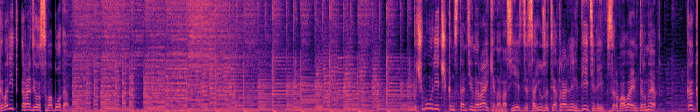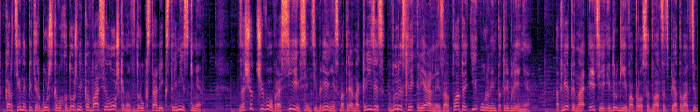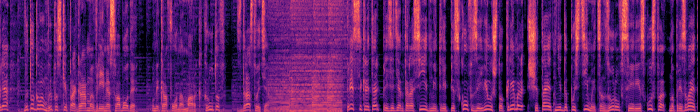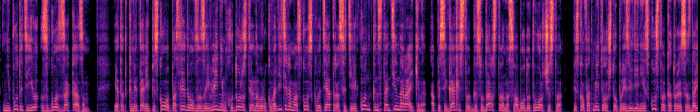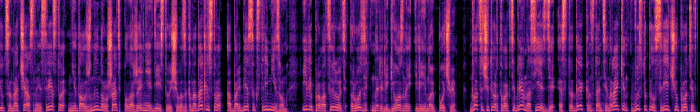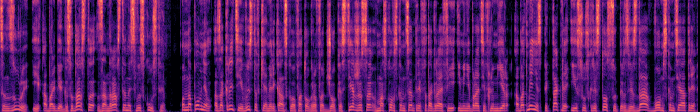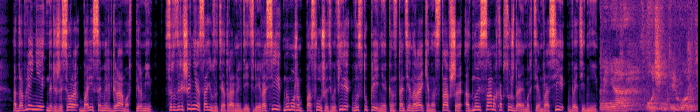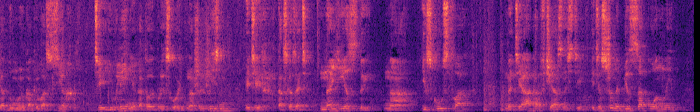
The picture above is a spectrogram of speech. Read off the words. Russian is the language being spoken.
Говорит Радио Свобода. Почему речь Константина Райкина на съезде Союза театральных деятелей взорвала интернет? Как картины петербургского художника Васи Ложкина вдруг стали экстремистскими? За счет чего в России в сентябре, несмотря на кризис, выросли реальные зарплаты и уровень потребления? Ответы на эти и другие вопросы 25 октября в итоговом выпуске программы «Время свободы». У микрофона Марк Крутов. Здравствуйте. Пресс-секретарь президента России Дмитрий Песков заявил, что Кремль считает недопустимой цензуру в сфере искусства, но призывает не путать ее с госзаказом. Этот комментарий Пескова последовал за заявлением художественного руководителя Московского театра «Сатирикон» Константина Райкина о посягательствах государства на свободу творчества. Песков отметил, что произведения искусства, которые создаются на частные средства, не должны нарушать положение действующего законодательства о борьбе с экстремизмом или провоцировать рознь на религиозной или иной почве почве. 24 октября на съезде СТД Константин Райкин выступил с речью против цензуры и о борьбе государства за нравственность в искусстве. Он напомнил о закрытии выставки американского фотографа Джока Стержеса в Московском центре фотографии имени братьев Люмьер, об отмене спектакля «Иисус Христос. Суперзвезда» в Омском театре, о давлении на режиссера Бориса Мельграма в Перми. С разрешения Союза театральных деятелей России мы можем послушать в эфире выступление Константина Райкина, ставшее одной из самых обсуждаемых тем в России в эти дни. Меня очень тревожит, я думаю, как и вас всех, те явления, которые происходят в нашей жизни, эти, так сказать, наезды на искусство, на театр в частности, эти совершенно беззаконные,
